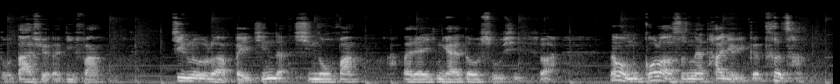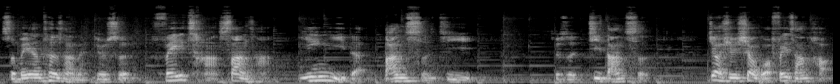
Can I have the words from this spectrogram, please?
读大学的地方，进入了北京的新东方，大家应该都熟悉是吧？那我们郭老师呢，他有一个特长，什么样特长呢？就是非常擅长。英语的单词记忆，就是记单词，教学效果非常好，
